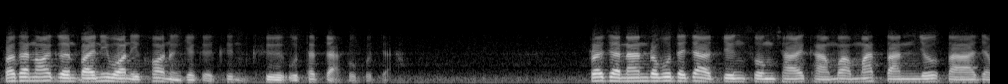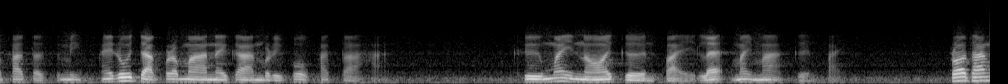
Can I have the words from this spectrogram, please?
เพราะถ้าน้อยเกินไปนิวรณ์อีกข้อหนึ่งจะเกิดขึ้น คืออุทธจักกุกุจจะ เพราะฉะนั้นพระพุทธเจ้าจึงทรงใช้คำว่ามัตตัญยุตาจะพัตสมิง ให้รู้จักประมาณในการบริโภคพัตตาหาร คือไม่น้อยเกินไปและไม่มากเกินไป เพราะทั้ง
